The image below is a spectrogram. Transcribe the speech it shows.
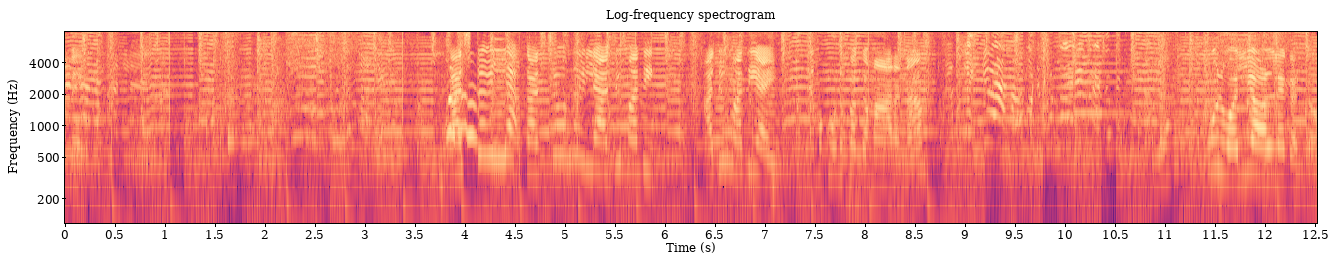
അജുവേ കഷ്ടമില്ല കഷ്ടമൊന്നുമില്ല. അജു മതി അജു മതിയായി. നമുക്ക് ഉടുപ്പൊക്കെ മാറണം. ഒരു വലിയ ആളിനെ കണ്ടോ?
